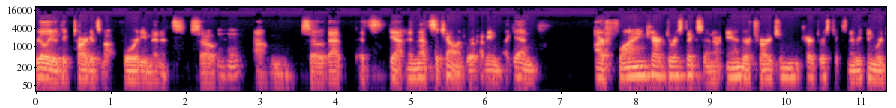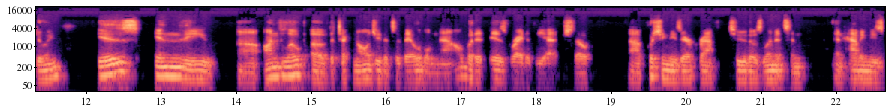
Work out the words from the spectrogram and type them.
Really, the target's about 40 minutes. So, mm-hmm. um, so that it's yeah, and that's the challenge. Where I mean, again, our flying characteristics and our and our charging characteristics and everything we're doing is in the uh, envelope of the technology that's available now, but it is right at the edge. So, uh, pushing these aircraft to those limits and and having these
